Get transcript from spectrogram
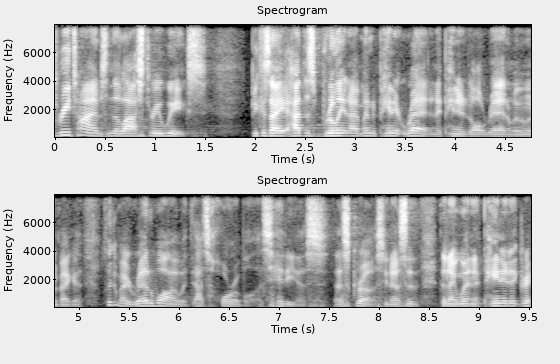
three times in the last three weeks because I had this brilliant, I'm going to paint it red, and I painted it all red, and I went back and look at my red wall. Went, that's horrible, that's hideous, that's gross, you know. So then I went and painted it gray.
